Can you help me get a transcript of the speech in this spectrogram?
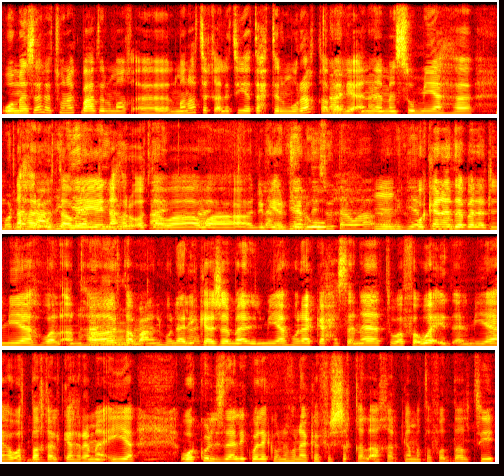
وما زالت هناك بعض آه، المناطق التي هي تحت المراقبة آه. لأن آه. منسوب مياه نهر ديلو. نهر. أوتاوا. و rivière de l'Outaouais، وكندا. بلد المياه والأنهار آه. طبعا هنالك. جمال المياه هناك حسنات وفوائد المياه والطاقة الكهرمائية وكل ذلك ولكن هناك في الشق الآخر كما تفضلتي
